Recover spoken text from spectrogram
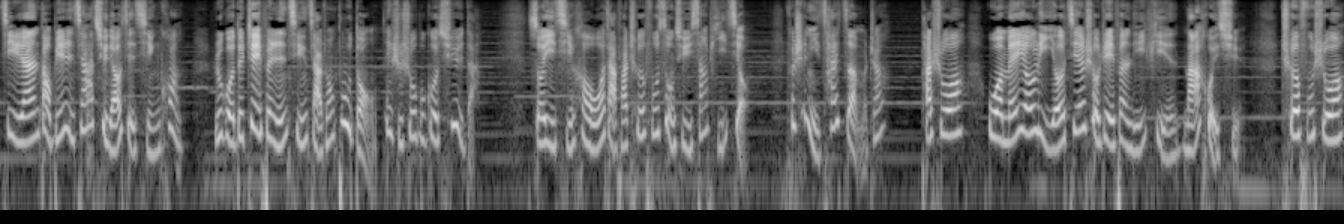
既然到别人家去了解情况，如果对这份人情假装不懂，那是说不过去的。所以其后我打发车夫送去一箱啤酒。可是你猜怎么着？他说我没有理由接受这份礼品，拿回去。车夫说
